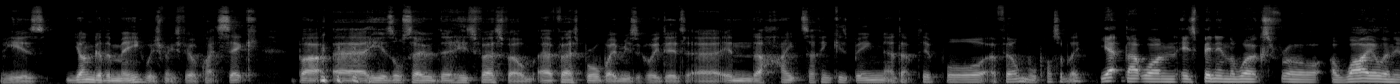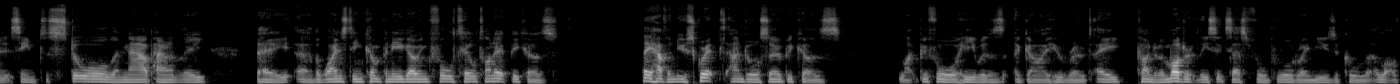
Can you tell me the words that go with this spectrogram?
He is younger than me, which makes me feel quite sick. But uh, he is also the his first film, uh, first Broadway musical he did uh, in the Heights. I think is being adapted for a film, or possibly. Yeah, that one. It's been in the works for a while, and then it seemed to stall. And now apparently, they uh, the Weinstein Company are going full tilt on it because they have a new script, and also because, like before, he was a guy who wrote a kind of a moderately successful Broadway musical that a lot of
